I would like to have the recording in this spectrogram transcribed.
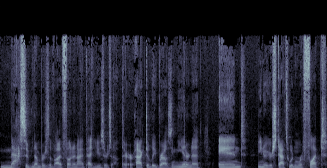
massive numbers of iPhone and iPad users out there actively browsing the internet. And, you know, your stats wouldn't reflect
